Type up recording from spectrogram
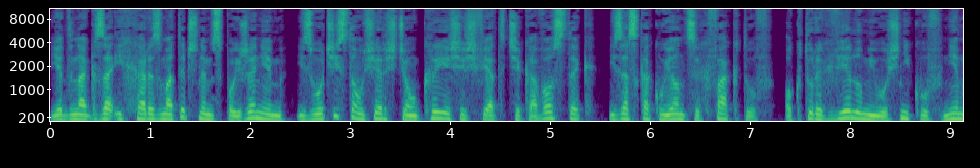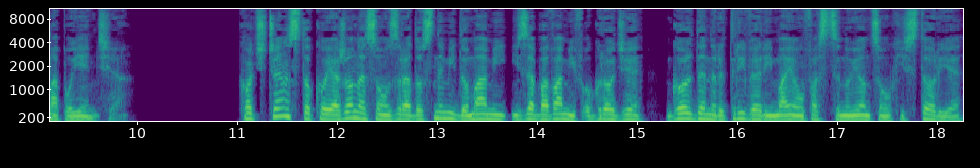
Jednak za ich charyzmatycznym spojrzeniem i złocistą sierścią kryje się świat ciekawostek i zaskakujących faktów, o których wielu miłośników nie ma pojęcia. Choć często kojarzone są z radosnymi domami i zabawami w ogrodzie, Golden Retrieveri mają fascynującą historię,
